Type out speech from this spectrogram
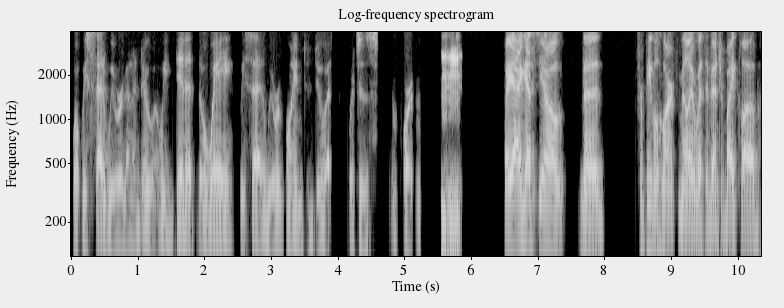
what we said we were going to do and we did it the way we said we were going to do it which is important mm-hmm. But yeah i guess you know the for people who aren't familiar with adventure bike club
